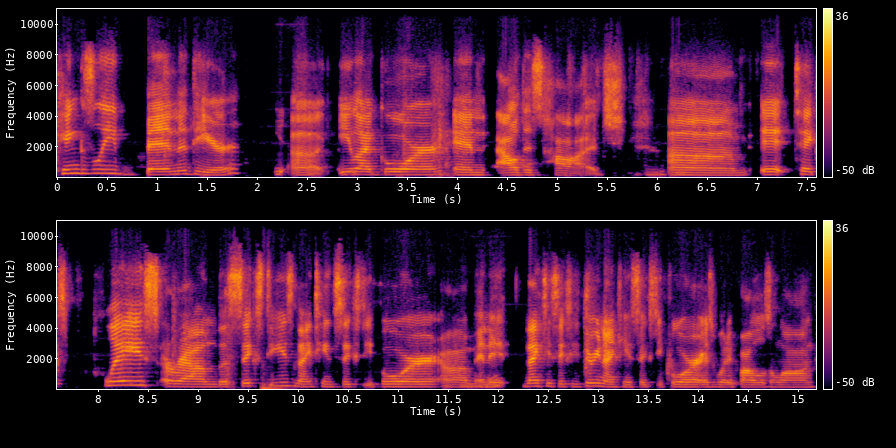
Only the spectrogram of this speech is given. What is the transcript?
Kingsley Ben-Adir, uh, Eli Goree, and Aldis Hodge. Mm-hmm. Um, it takes place around the 60s 1964 um, mm-hmm. and it 1963 1964 is what it follows along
